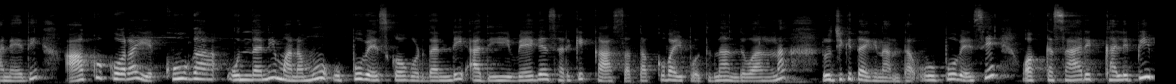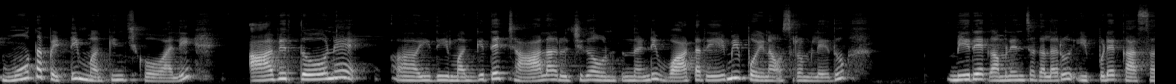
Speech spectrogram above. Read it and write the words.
అనేది. ఆకుకూర ఎక్కువగా ఉందని మనము ఉప్పు వేసుకోకూడదండి. అది వేగేసరికి కాస్త తక్కువ అయిపోతుంది అందువలన రుచికి తగినంత ఉప్పు వేసి ఒక్కసారి కలిపి మూత పెట్టి మగ్గించుకోవాలి. ఆవిరితోనే ఇది మగ్గితే చాలా రుచిగా ఉంటుందండి. వాటర్ ఏమీ పోయిన అవసరం లేదు. మీరే గమనించగలరు. ఇప్పుడే కాస్త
